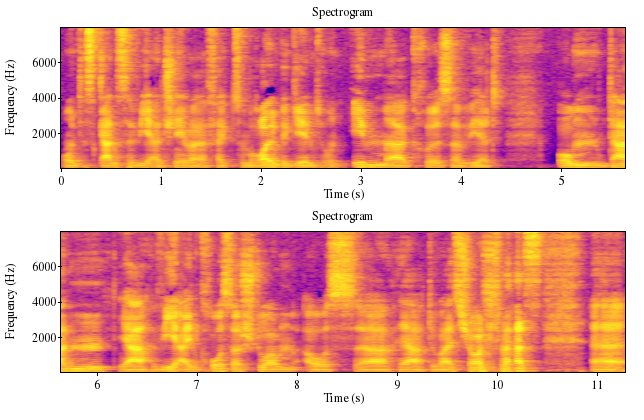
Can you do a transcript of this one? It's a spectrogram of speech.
und das Ganze wie ein Schneeballeffekt zum Rollen beginnt und immer größer wird, um dann ja wie ein großer Sturm aus, äh, ja, du weißt schon was, äh,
